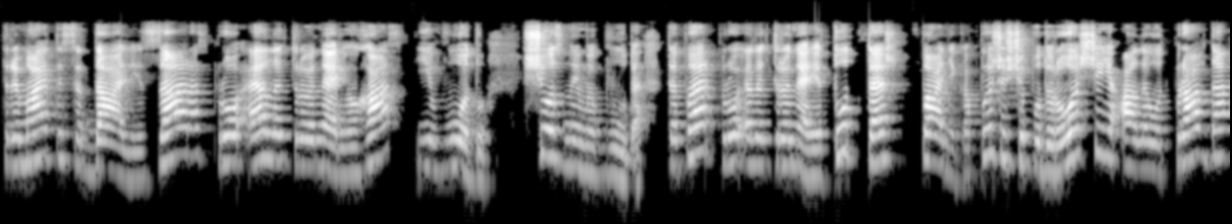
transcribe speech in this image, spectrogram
Тримайтеся далі. Зараз про електроенергію, газ і воду. Що з ними буде? Тепер про електроенергію. Тут теж Паніка. Пише, що подорожчає, але от правда,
